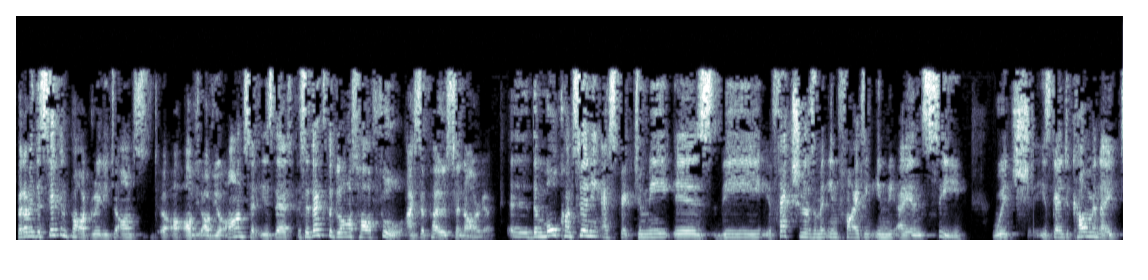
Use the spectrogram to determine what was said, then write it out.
But I mean, the second part really to answer, of, of your answer is that, so that's the glass half full, I suppose, scenario. Uh, the more concerning aspect to me is the factionalism and infighting in the ANC, which is going to culminate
